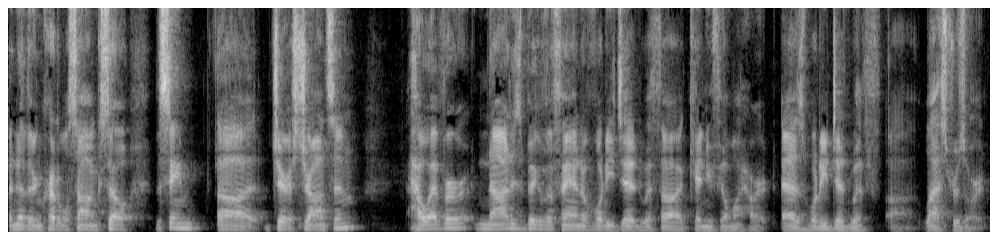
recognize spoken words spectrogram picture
another incredible song. So the same uh Jeris Johnson, however, not as big of a fan of what he did with uh Can You Feel My Heart as what he did with uh Last Resort.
